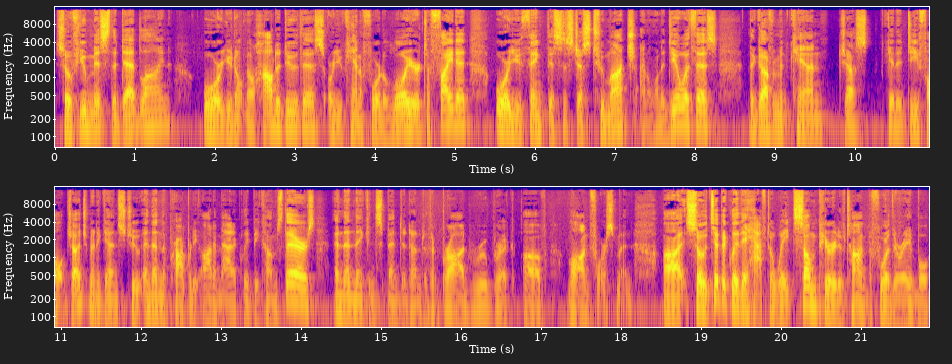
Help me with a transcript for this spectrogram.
So if you miss the deadline or you don't know how to do this, or you can't afford a lawyer to fight it, or you think this is just too much, I don't want to deal with this, the government can just get a default judgment against you, and then the property automatically becomes theirs, and then they can spend it under the broad rubric of law enforcement. Uh, so typically, they have to wait some period of time before they're able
